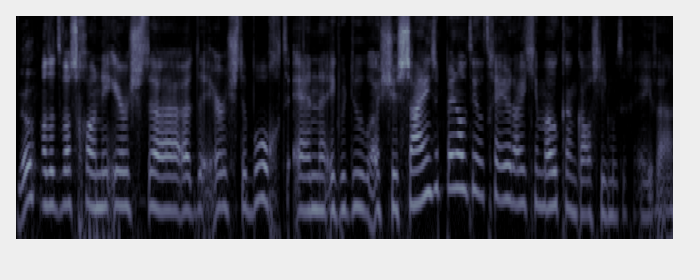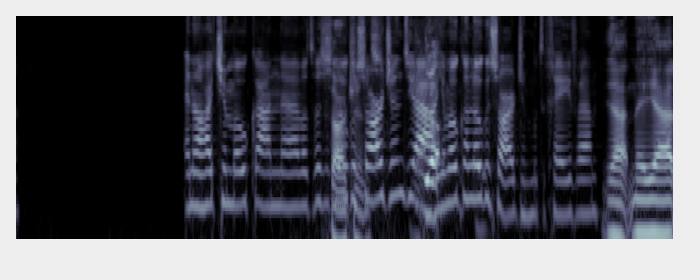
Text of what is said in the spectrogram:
Ja? Want het was gewoon de eerste, de eerste bocht. En eh, ik bedoel, als je Sainz een penalty had gegeven, dan had je hem ook aan Gasly moeten geven. En dan had je hem ook aan, eh, wat was het, Logan Sargent. Sargent? Ja, Ja. had je hem ook aan Logan Sargent moeten geven. Ja, nee, ja,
